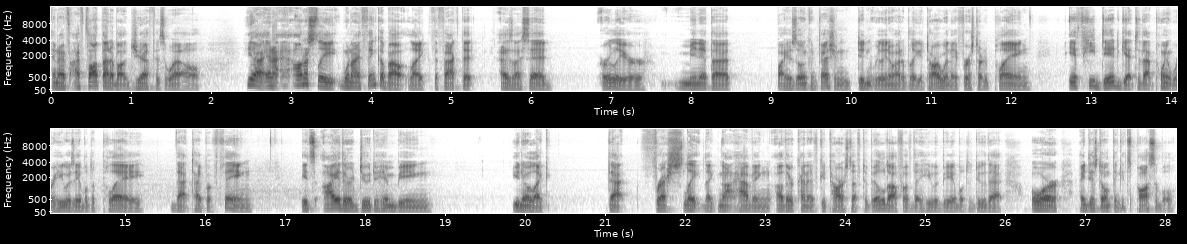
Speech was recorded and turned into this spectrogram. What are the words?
and I've I've thought that about Jeff as well. Yeah, and I, honestly, when I think about like the fact that, as I said earlier, Mineta, by his own confession, didn't really know how to play guitar when they first started playing. If he did get to that point where he was able to play that type of thing, it's either due to him being, you know, like that fresh slate, like not having other kind of guitar stuff to build off of, that he would be able to do that, or I just don't think it's possible.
